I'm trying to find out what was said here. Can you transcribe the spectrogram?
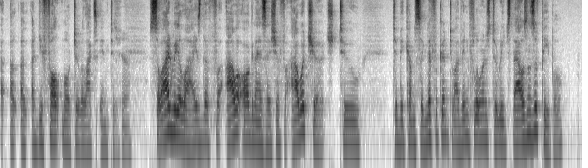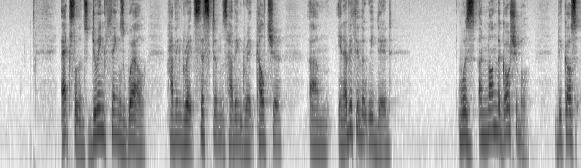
a, a, a, default mode to relax into. Sure. So I realized that for our organization, for our church to, to become significant, to have influence, to reach thousands of people, excellence, doing things well, having great systems, having great culture um, in everything that we did was a non negotiable. Because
